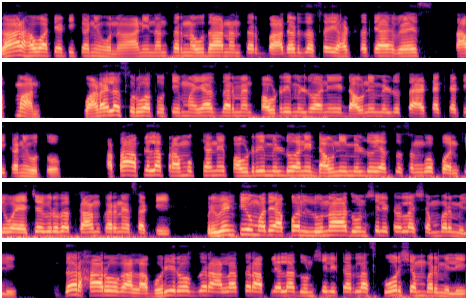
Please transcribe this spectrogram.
गार हवा त्या ठिकाणी होणं आणि नंतर नऊ दहा नंतर बादळ जसंही हटतं त्या वेळेस तापमान वाढायला सुरुवात होते. मग याच दरम्यान पावडरी मिल्डू आणि डावणी मिल्डूचा अटॅक त्या ठिकाणी होतो. आता आपल्याला प्रामुख्याने पावडरी मिल्डू आणि डावणी मिल्डू याचं संगोपन किंवा याच्या विरोधात काम करण्यासाठी प्रिव्हेंटिव्हमध्ये आपण लुना दोनशे लिटरला शंभर मिली. जर हा रोग आला भुरी रोग जर आला तर आपल्याला दोनशे लिटरला स्कोर शंभर मिली.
